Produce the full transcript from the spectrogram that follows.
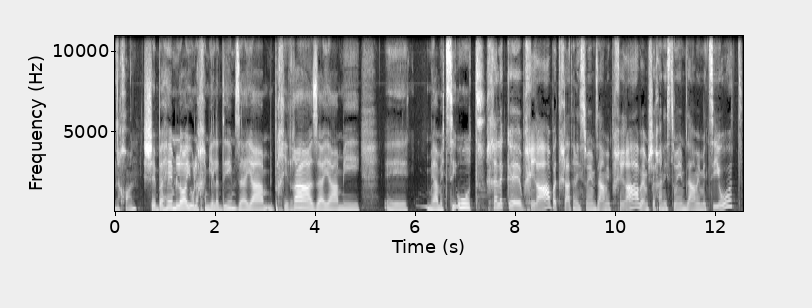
נכון. שבהם לא היו לכם ילדים, זה היה מבחירה, זה היה מ... אה, מהמציאות. חלק בחירה, בתחילת הנישואים זה היה מבחירה, בהמשך הנישואים זה היה ממציאות.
